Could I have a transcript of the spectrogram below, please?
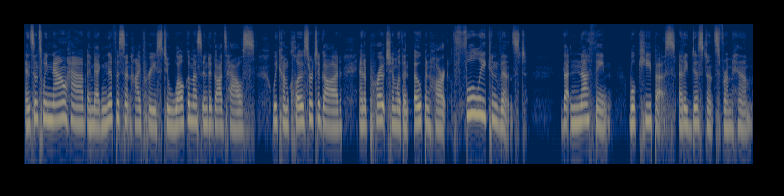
And since we now have a magnificent high priest to welcome us into God's house, we come closer to God and approach him with an open heart, fully convinced that nothing will keep us at a distance from him.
